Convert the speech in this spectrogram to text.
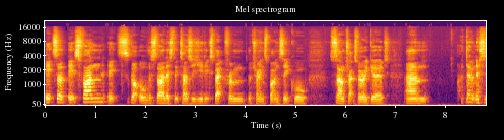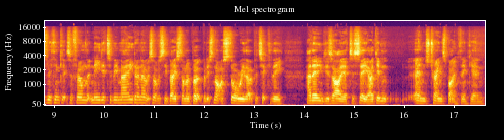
it's a it's fun. It's got all the stylistic touches you'd expect from the Trainspotting sequel. Soundtrack's very good. Um, I don't necessarily think it's a film that needed to be made. I know it's obviously based on a book, but it's not a story that I particularly had any desire to see. I didn't end Trainspotting thinking,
